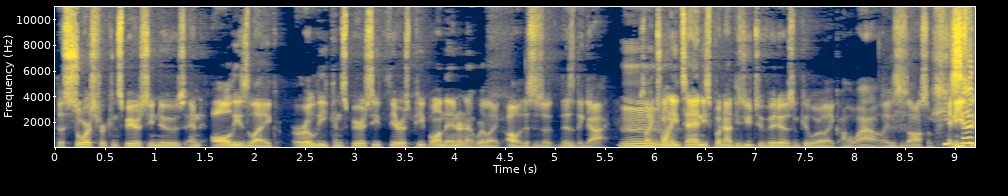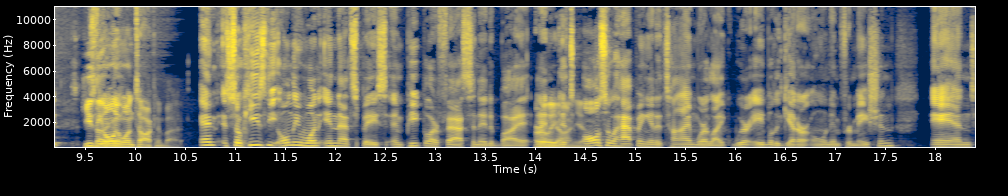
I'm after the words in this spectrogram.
the source for conspiracy news and all these like early conspiracy theorist people on the internet were like, "Oh, this is a this is the guy." It's like mm. 2010 he's putting out these YouTube videos and people are like, "Oh, wow, like, this is awesome." and he's said- the, he's the only one talking about it. And so he's the only one in that space, and people are fascinated by it. Early and on, it's yeah. also happening at a time where like we're able to get our own information, and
